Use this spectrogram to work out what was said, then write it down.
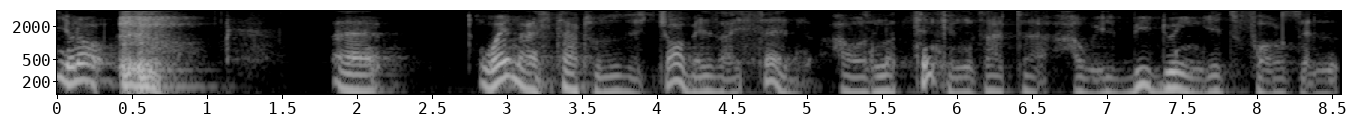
you know, uh, when I started this job, as I said, I was not thinking that uh, I will be doing it for the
